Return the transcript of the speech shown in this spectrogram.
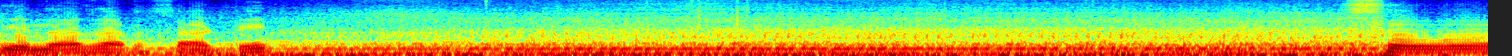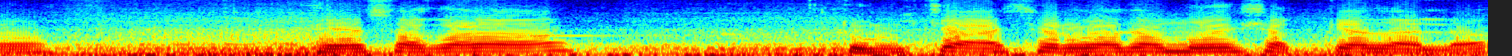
तीन हजारसाठी. सो हे सगळं तुमच्या आशीर्वादामुळे शक्य झालं.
